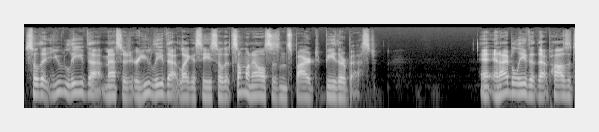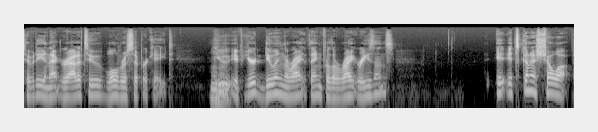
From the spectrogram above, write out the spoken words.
so that you leave that message or you leave that legacy, so that someone else is inspired to be their best. And, and I believe that that positivity and that gratitude will reciprocate. You, mm-hmm. if you're doing the right thing for the right reasons, it, it's going to show up.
